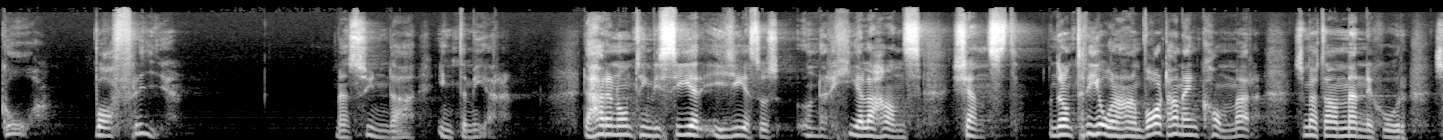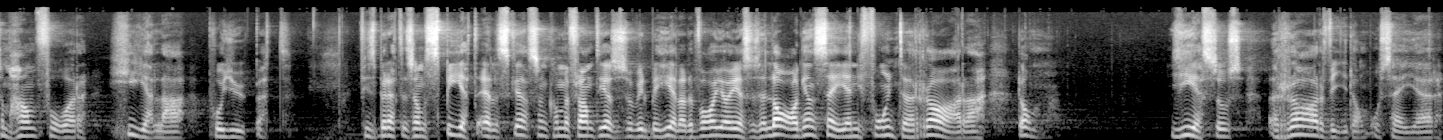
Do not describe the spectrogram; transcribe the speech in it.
Gå, var fri. Men synda inte mer. Det här är någonting vi ser i Jesus under hela hans tjänst. Under de tre åren han, vart han än kommer så möter han människor som han får hela på djupet. Det finns berättelser om spetälska som kommer fram till Jesus och vill bli helade. Vad gör Jesus? Lagen säger ni får inte röra dem. Jesus rör vid dem och säger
